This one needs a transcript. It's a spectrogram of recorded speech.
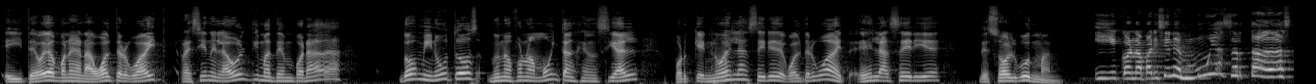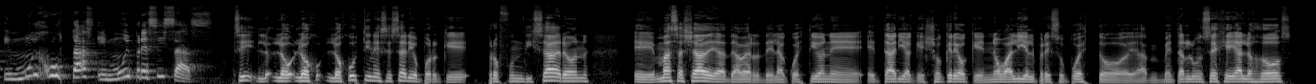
y te voy a poner a Walter White recién en la última temporada, dos minutos, de una forma muy tangencial, porque no es la serie de Walter White, es la serie de Saul Goodman. y con apariciones muy acertadas y muy justas y muy precisas. Sí, lo, lo- lo ju- lo justo y necesario porque profundizaron, eh, más allá de, de, a ver, de la cuestión eh, etaria, que yo creo que no valía el presupuesto eh, meterle un CGI a los dos.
